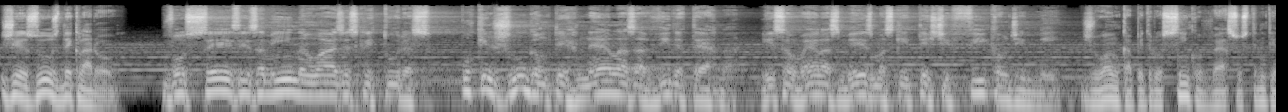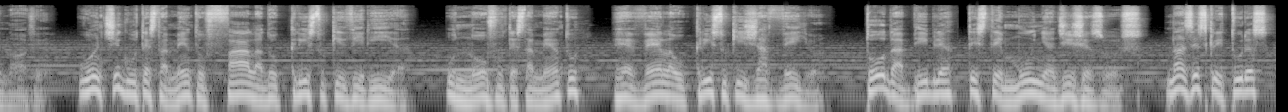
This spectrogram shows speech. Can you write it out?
Jesus declarou: Vocês examinam as Escrituras, porque julgam ter nelas a vida eterna, e são elas mesmas que testificam de mim. João capítulo 5, versos 39. O Antigo Testamento fala do Cristo que viria. O Novo Testamento revela o Cristo que já veio. Toda a Bíblia testemunha de Jesus. Nas Escrituras,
